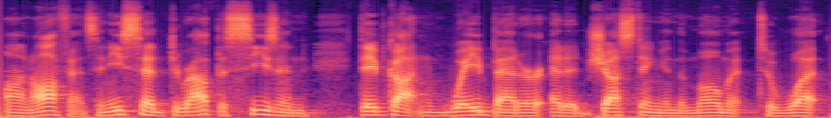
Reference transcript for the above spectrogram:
on offense. And he said throughout the season they've gotten way better at adjusting in the moment to what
